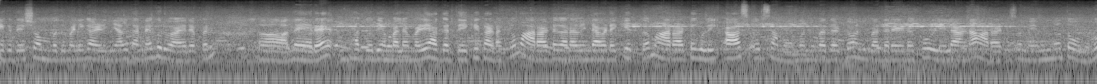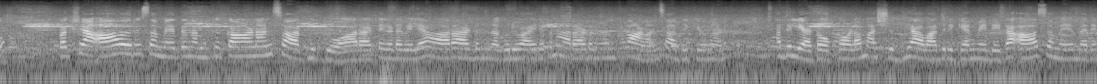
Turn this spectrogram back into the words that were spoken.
ഏകദേശം ഒമ്പത് മണി കഴിഞ്ഞാൽ തന്നെ ഗുരുവായൂരപ്പൻ നേരെ ഭഗവതി അമ്പലം വഴി അകത്തേക്ക് കടക്കും. ആറാട്ട് കടവിന്റെ അവിടേക്ക് എത്തും. ആറാട്ട് കുളി ആ ഒരു സമയം ഒൻപത് ടു ഒൻപതരയുടെ ഉള്ളിലാണ് ആറാട്ട് സമയം എന്ന് തോന്നുന്നു. പക്ഷെ ആ ഒരു സമയത്ത് നമുക്ക് കാണാൻ സാധിക്കുമോ ആറാട്ട് കടവിലെ ആറാടുന്ന ഗുരുവായൂരപ്പൻ ആറാടുന്ന നമുക്ക് കാണാൻ സാധിക്കുമെന്നാണ് അതില്ല കേട്ടോ കുളം അശുദ്ധി ആവാതിരിക്കാൻ വേണ്ടിയിട്ട് ആ സമയം വരെ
